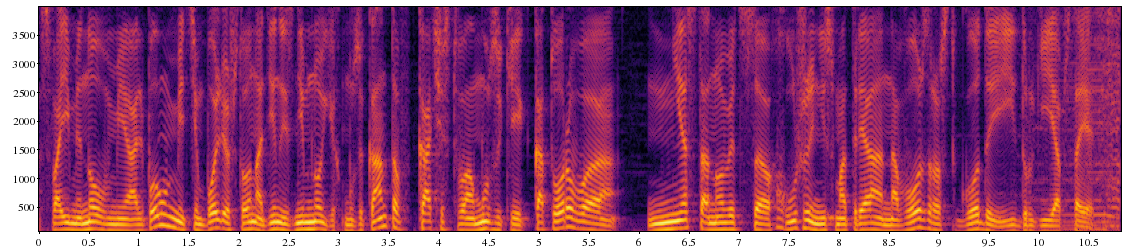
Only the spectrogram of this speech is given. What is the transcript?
своими новыми альбомами, тем более, что он один из немногих музыкантов, качество музыки которого не становится хуже, несмотря на возраст, годы и другие обстоятельства.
